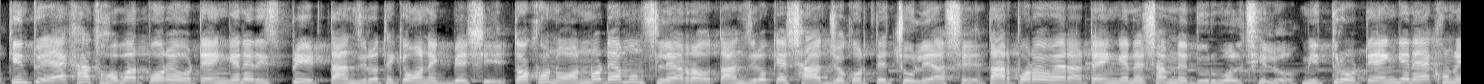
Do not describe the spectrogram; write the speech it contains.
কিন্তু এক হাত হবার পরেও ট্যাঙ্গেনের স্পিড তানজিরো থেকে অনেক বেশি। তখন অন্য ডেমন স্লেয়াররাও তানজিরোকে সাহায্য করতে চলে আসে। তারপরেও এরা ট্যাঙ্গেনের সামনে দুর্বল ছিল। মিত্র ট্যাঙ্গেন এখনও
